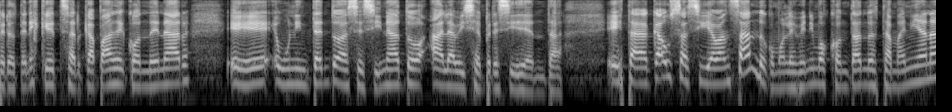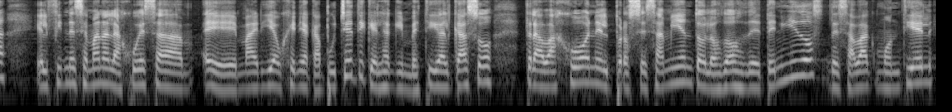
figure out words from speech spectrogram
pero tenés que ser capaz de condenar eh, un intento de asesinato a la vicepresidenta. Esta causa sigue avanzando, como les venimos contando esta mañana. El fin de semana la jueza eh, María Eugenia Capuchetti, que es la que investiga el caso, trabajó en el procesamiento de los dos detenidos, de Sabac Montiel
